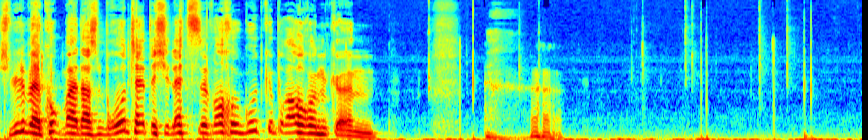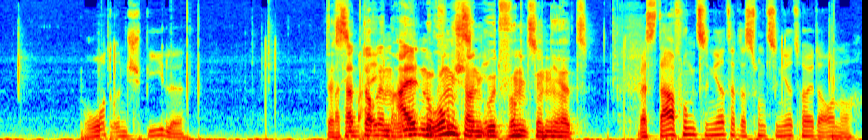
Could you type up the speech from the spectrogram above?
Spielberg, guck mal, das Brot hätte ich letzte Woche gut gebrauchen können. Brot und Spiele. Das hat im doch im alten Rum, Rum schon gut funktioniert. Was da funktioniert hat, das funktioniert heute auch noch.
